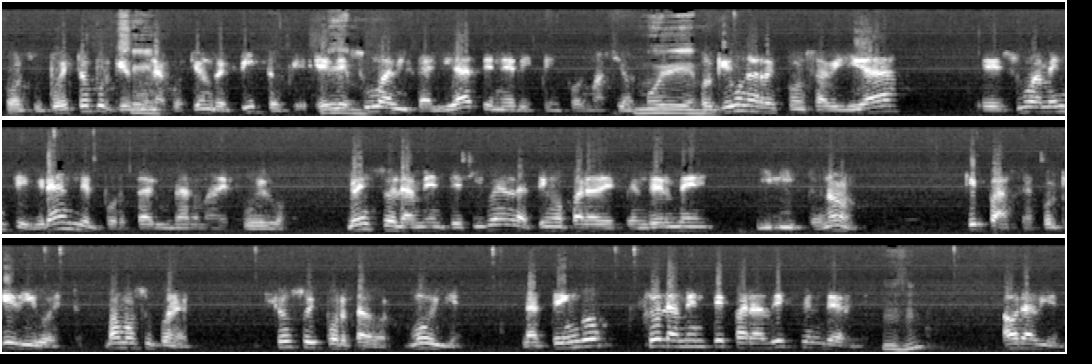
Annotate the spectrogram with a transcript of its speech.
Por supuesto, porque es una cuestión, repito, que es de suma vitalidad tener esta información. Muy bien. Porque es una responsabilidad eh, sumamente grande el portar un arma de fuego. No es solamente si, bueno, la tengo para defenderme y listo, no. ¿Qué pasa? ¿Por qué digo esto? Vamos a suponer, yo soy portador, muy bien, la tengo solamente para defenderme. Ahora bien,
